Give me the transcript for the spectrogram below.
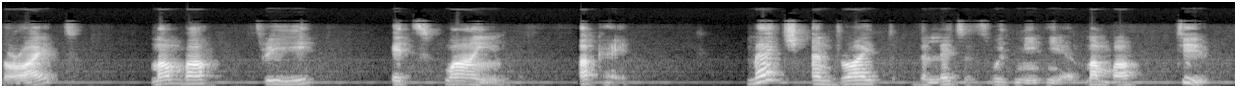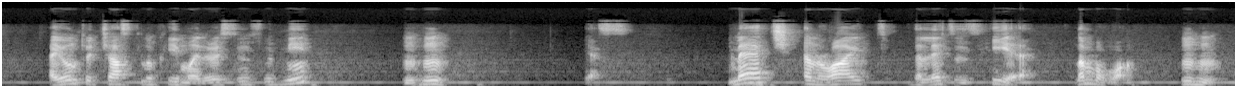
All right. Number three, it's flying. Okay. Match and write the letters with me here. Number two. I want to just look here my distance with me. Mm-hmm. Yes. Match and write the letters here. Number one. Mm-hmm.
